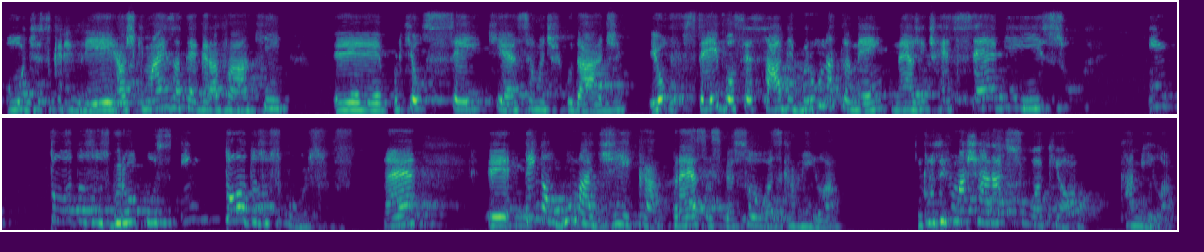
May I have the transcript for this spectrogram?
ou de escrever, acho que mais até gravar aqui, é, porque eu sei que essa é uma dificuldade. Eu sei, você sabe, Bruna também, né? A gente recebe isso em todos os grupos, em todos os cursos, né? É, tem alguma dica para essas pessoas, Camila? Inclusive uma xará sua aqui, ó, Camila.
